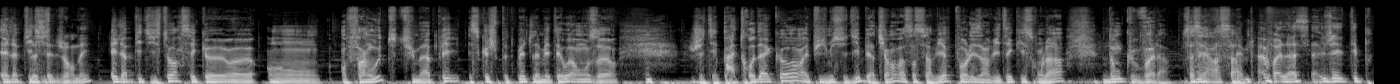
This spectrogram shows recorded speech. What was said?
Et la de petite, cette journée. et la petite histoire, c'est que euh, en, en fin août, tu m'as appelé. Est-ce que je peux te mettre la météo à 11 h J'étais pas trop d'accord et puis je me suis dit bien tiens on va s'en servir pour les invités qui seront là donc voilà ça sert à ça ben voilà, j'ai été pris,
